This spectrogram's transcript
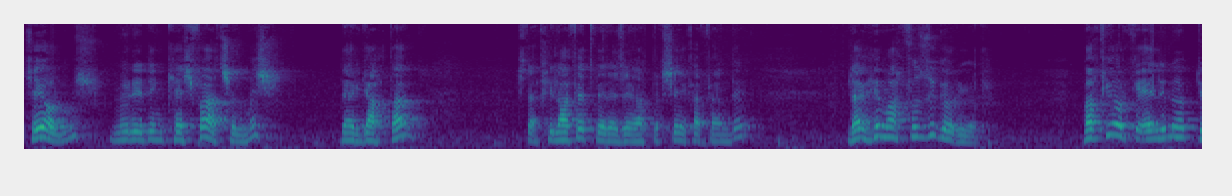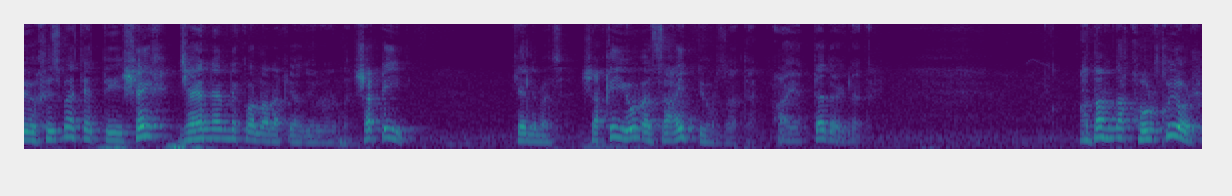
şey olmuş, müridin keşfi açılmış dergahta. İşte hilafet verecek artık Şeyh Efendi. Levh-i mahfuzu görüyor. Bakıyor ki elini öptüğü, hizmet ettiği şeyh cehennemlik olarak yazıyor orada. Şakî kelimesi. Şakîyum ve sa'id diyor zaten. Ayette de öyledir. Adam da korkuyor.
